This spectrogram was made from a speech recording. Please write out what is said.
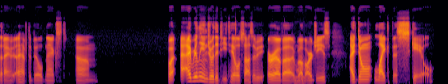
that I, I have to build next. Um, but I really enjoy the detail of Sazabi or of uh, of RGs. I don't like the scale.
